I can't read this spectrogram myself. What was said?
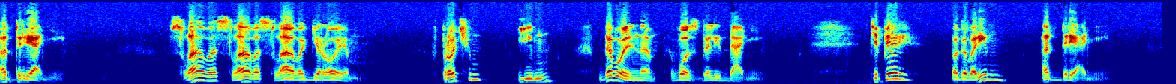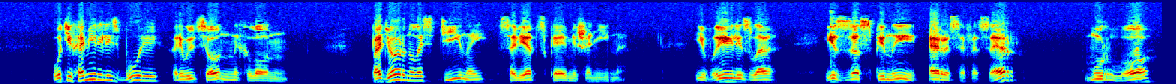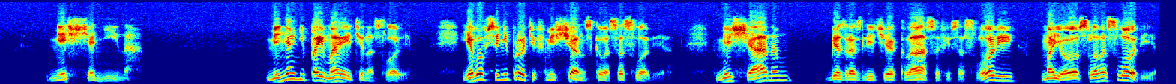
о дряни. Слава, слава, слава героям! Впрочем, им довольно воздали дани. Теперь поговорим о дряни. Утихомирились бури революционных лон. Подернулась тиной советская мешанина. И вылезла из-за спины РСФСР Мурло Мещанина. Меня не поймаете на слове. Я вовсе не против мещанского сословия. Мещанам, без различия классов и сословий, мое словословие.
